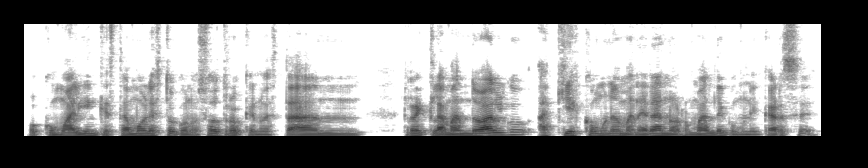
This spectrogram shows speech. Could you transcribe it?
o como alguien que está molesto con nosotros, que no están reclamando algo, aquí es como una manera normal de comunicarse,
